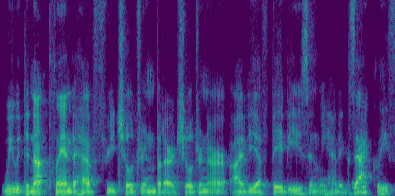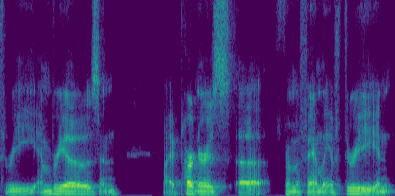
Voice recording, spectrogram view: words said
we did not plan to have three children, but our children are IVF babies, and we had exactly three embryos. And my partner is uh, from a family of three, and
